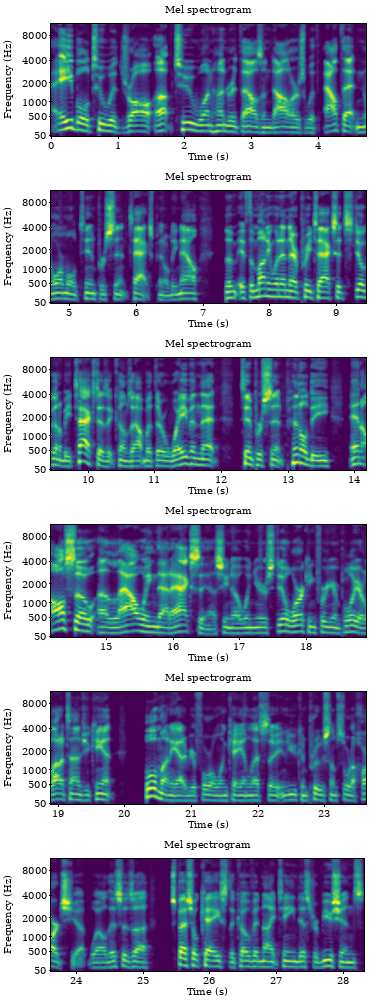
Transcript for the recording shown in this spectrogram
able to withdraw up to $100,000 without that normal 10% tax penalty. Now, the, if the money went in there pre-tax, it's still going to be taxed as it comes out, but they're waiving that 10% penalty and also allowing that access. You know, when you're still working for your employer, a lot of times you can't pull money out of your 401k unless they, you can prove some sort of hardship. Well, this is a special case, the COVID 19 distributions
